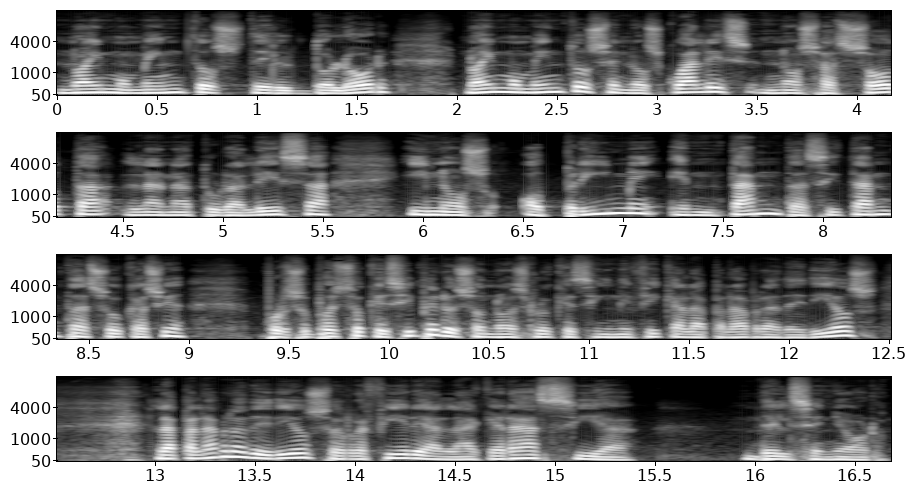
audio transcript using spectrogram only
no hay momentos del dolor, no hay momentos en los cuales nos azota la naturaleza y nos oprime en tantas y tantas ocasiones. Por supuesto que sí, pero eso no es lo que significa la palabra de Dios. La palabra de Dios se refiere a la gracia del Señor.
